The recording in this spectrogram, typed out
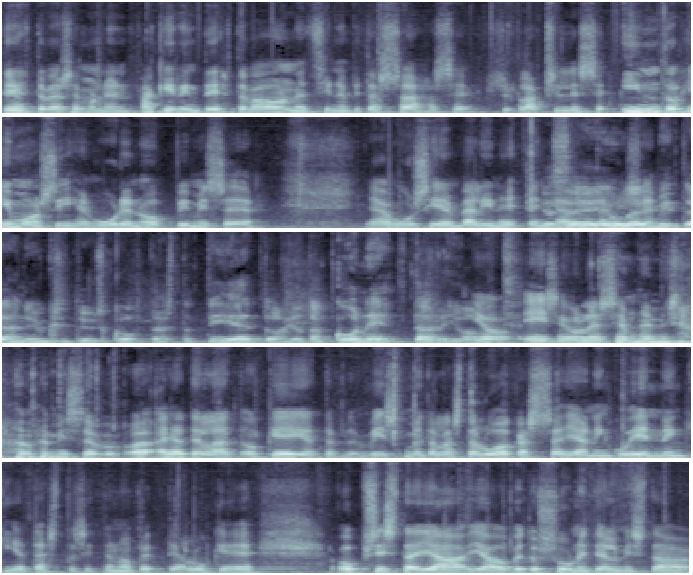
tehtävä, semmoinen fakirin tehtävä on, että sinne pitäisi saada se lapsille se intohimo siihen uuden oppimiseen ja uusien välineiden ja se ei ole mitään yksityiskohtaista tietoa, jota koneet tarjoavat. Joo, ei se ole sellainen, missä, missä ajatellaan, että okei, että 50 lasta luokassa ja niin kuin ennenkin, ja tästä sitten opettaja lukee OPSista ja, ja opetussuunnitelmista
